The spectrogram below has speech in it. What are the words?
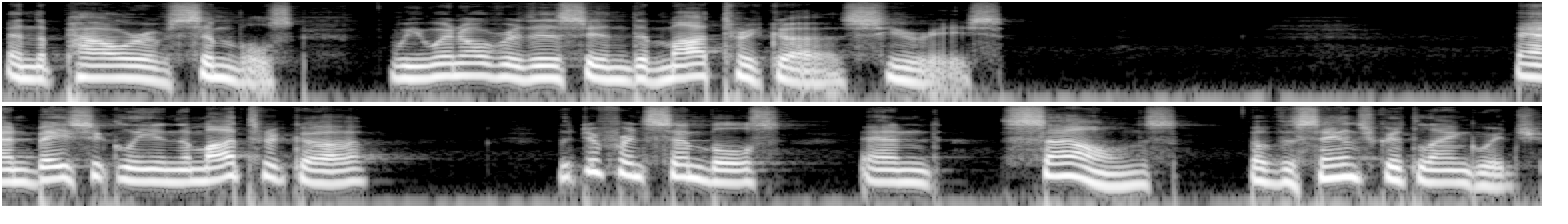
and the power of symbols. We went over this in the Matrika series. And basically, in the Matrika, the different symbols and sounds of the Sanskrit language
